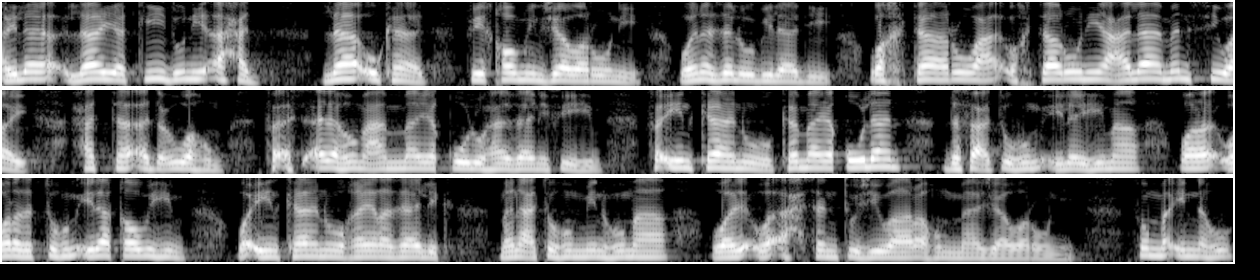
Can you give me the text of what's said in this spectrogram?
أي لا, لا يكيدني أحد. لا أكاد. في قوم جاوروني ونزلوا بلادي واختاروا واختاروني على من سواي حتى أدعوهم فأسألهم عما يقول هذان فيهم. فإن كانوا كما يقولان دفعتهم إليهما ورددتهم إلى قومهم. وإن كانوا غير ذلك منعتهم منهما وأحسنت جوارهم ما جاوروني. ثم إنه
